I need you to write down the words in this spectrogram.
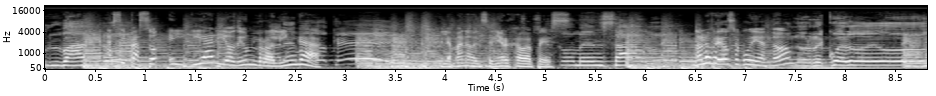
Así pasó el diario de un rolinga de la mano del señor Javapés. No los veo sacudiendo. Lo recuerdo de vos.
